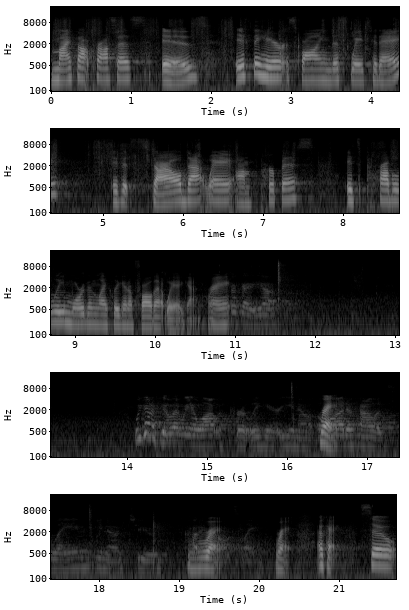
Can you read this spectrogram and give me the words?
my thought process is if the hair is falling this way today, if it's styled that way on purpose, it's probably more than likely going to fall that way again, right? Okay, yeah. We kind of feel that way a lot with curly hair, you know, a Right. lot of how it's laying, you know, to Right. how it's laying. Right. Okay. So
